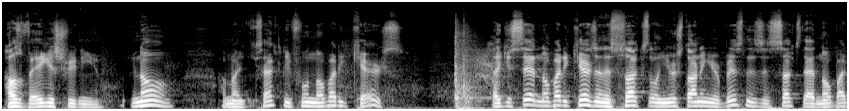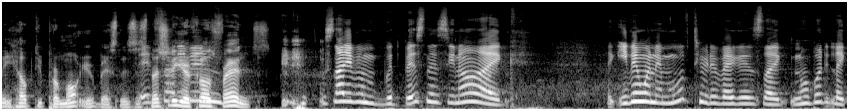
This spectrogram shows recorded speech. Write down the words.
How's Vegas treating you? You know, I'm like, exactly, fool. Nobody cares. Like you said, nobody cares, and it sucks when you're starting your business. It sucks that nobody helped you promote your business, especially your close friends. it's not even with business, you know, like like even when I moved here to Vegas, like nobody like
